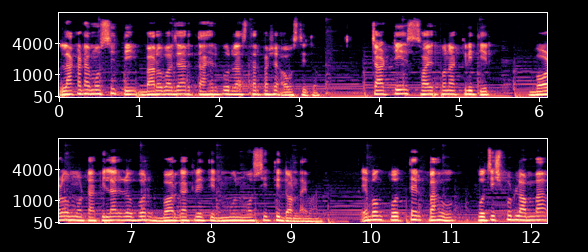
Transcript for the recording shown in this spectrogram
লাকাটা মসজিদটি বারোবাজার তাহেরপুর রাস্তার পাশে অবস্থিত। চারটি ছয় কোণাকৃতির বড় মোটা পিলারের ওপর বর্গাকৃতির মূল মসজিদটি দণ্ডায়মান। এবং প্রত্যেক বাহু পঁচিশ ফুট লম্বা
